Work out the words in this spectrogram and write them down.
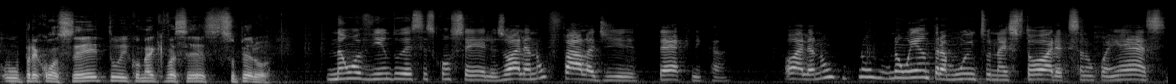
o preconceito e como é que você superou? não ouvindo esses conselhos. Olha, não fala de técnica. Olha, não, não, não entra muito na história que você não conhece.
